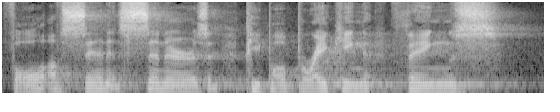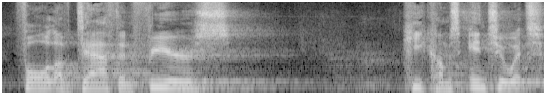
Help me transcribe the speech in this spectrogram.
full of sin and sinners and people breaking things, full of death and fears. He comes into it.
